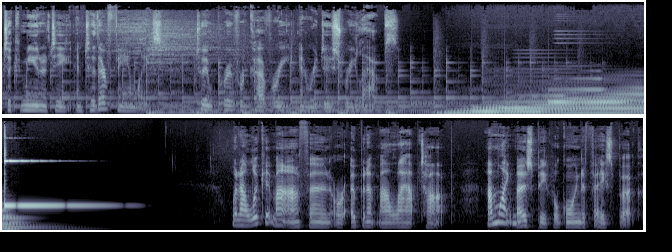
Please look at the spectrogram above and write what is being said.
to community, and to their families to improve recovery and reduce relapse. When I look at my iPhone or open up my laptop, I'm like most people going to Facebook.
